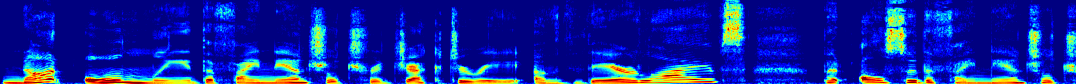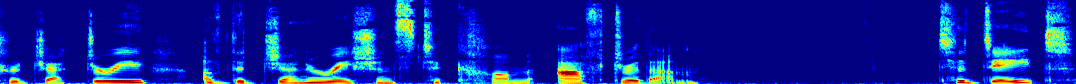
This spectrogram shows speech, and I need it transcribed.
not only the financial trajectory of their lives, but also the financial trajectory of the generations to come after them. To date,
